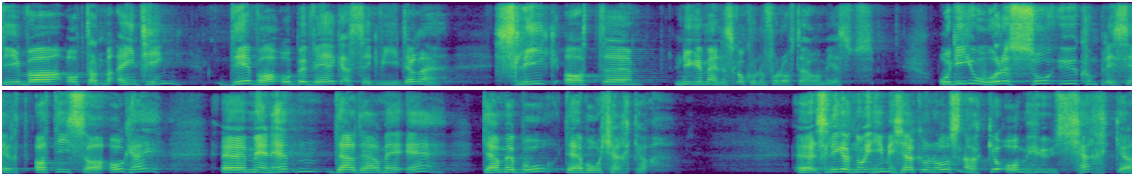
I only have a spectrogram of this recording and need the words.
De var opptatt med én ting. Det var å bevege seg videre slik at uh, nye mennesker kunne få lov til å høre om Jesus. Og de gjorde det så ukomplisert at de sa OK, uh, menigheten, der der vi er, der vi bor, det er vår kirke. Uh, slik at når Imi-kirka nå snakker om huskirke,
